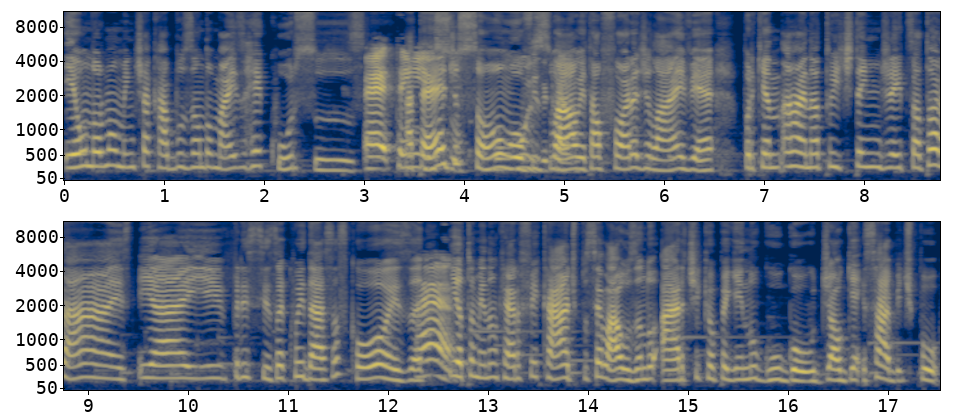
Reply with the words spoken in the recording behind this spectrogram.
Eu normalmente acabo usando mais recursos. É, tem até isso. de som ou Música. visual e tal, fora de live, é. Porque ah, na Twitch tem direitos autorais. E aí precisa cuidar essas coisas. É. E eu também não quero ficar, tipo, sei lá, usando arte que eu peguei no Google de alguém, sabe? Tipo,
